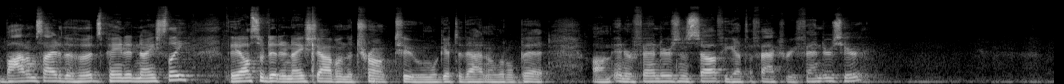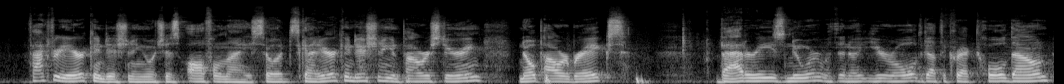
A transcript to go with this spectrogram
Bottom side of the hood's painted nicely. They also did a nice job on the trunk too, and we'll get to that in a little bit. Um, inner fenders and stuff, you got the factory fenders here. Factory air conditioning, which is awful nice. So it's got air conditioning and power steering, no power brakes. Batteries newer, within a year old, got the correct hold down.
